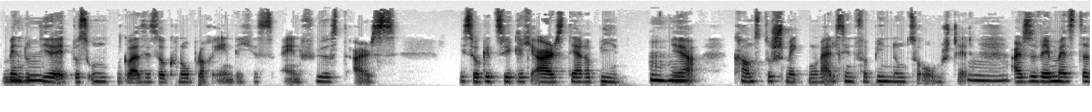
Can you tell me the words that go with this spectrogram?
wenn mhm. du dir etwas unten quasi so Knoblauchähnliches einführst als, ich sage jetzt wirklich als Therapie. Mhm. Ja, kannst du schmecken, weil es in Verbindung zu oben steht. Mhm. Also wenn man jetzt da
